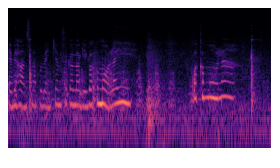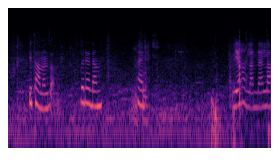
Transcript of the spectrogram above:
Jeg vil ha en sånn her på benken, så jeg kan lage guacamole i. Guacamole! Vi tar med en sånn. Hvor er den? Her. Vi har handlet en del da,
